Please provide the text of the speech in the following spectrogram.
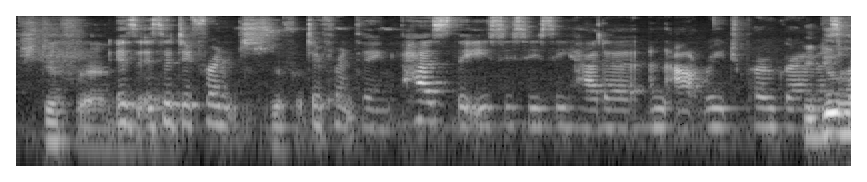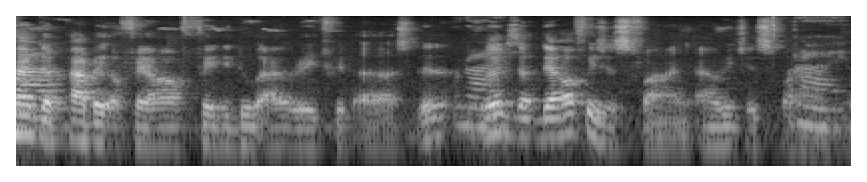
It's different. Is is a different It's different. different thing. Has the ECCC had a, an outreach program They do well? have the public affairs office. They do outreach with us. The, Right. the- their office is fine. Outreach is fine. Right.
